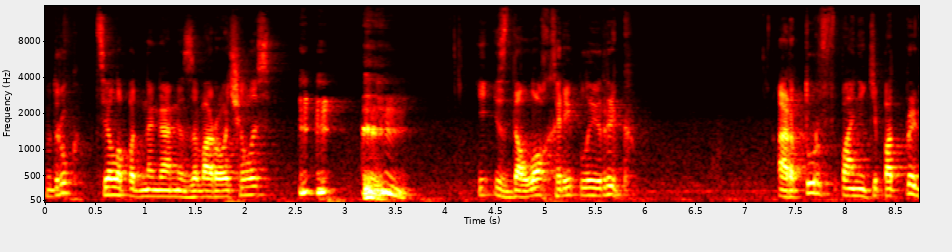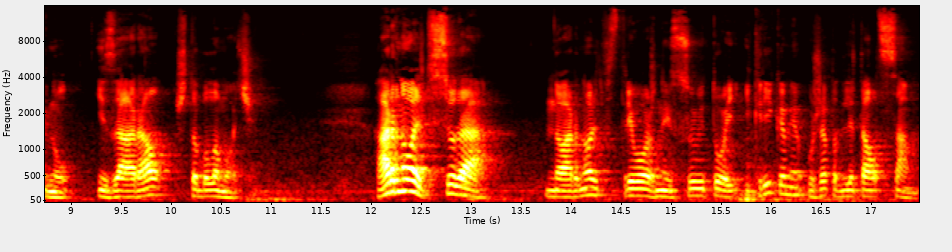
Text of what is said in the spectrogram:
Вдруг тело под ногами заворочилось и издало хриплый рык. Артур в панике подпрыгнул и заорал, что было мочи. «Арнольд, сюда!» Но Арнольд, встревоженный суетой и криками, уже подлетал сам.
